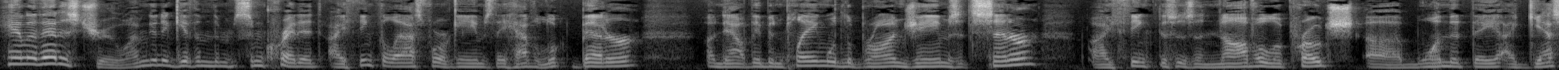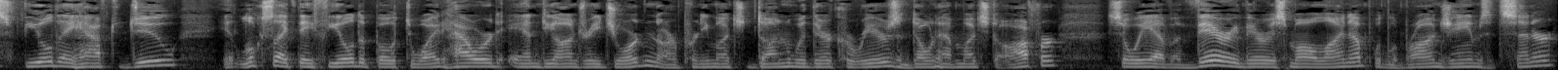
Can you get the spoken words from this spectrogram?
Hannah, that is true. I'm going to give them some credit. I think the last four games they have looked better. Uh, now, they've been playing with LeBron James at center. I think this is a novel approach, uh, one that they, I guess, feel they have to do. It looks like they feel that both Dwight Howard and DeAndre Jordan are pretty much done with their careers and don't have much to offer. So we have a very, very small lineup with LeBron James at center.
